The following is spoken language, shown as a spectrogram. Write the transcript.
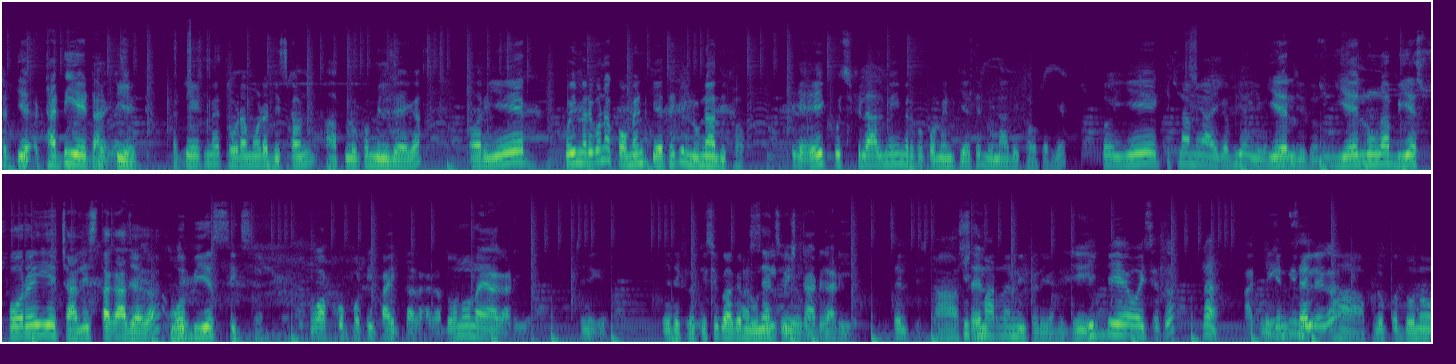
Thirty eight thirty eight thirty eight में थोड़ा मोड़ा डिस्काउंट आप लोग को मिल जाएगा। और ये कोई मेरे को ना कमेंट किए थे कि लूना दिखाओ। ठीक है एक कुछ फ़िलहाल में ही मेरे को कमेंट किए थे लूना दिखाओ करके। तो ये कितना में आएगा भैया? ये ये ये लूना बी एस फोर है ये चालीस तक आ जाएगा वो बी एस सिक्स है। वो आपको फोर्टी फाइव तक आएगा दोनों नया गाड़ी है। ठीक है। ये देख लो किसी को अगर लूना सेल्फ चाहिए स्टार्ट गाड़ी है। सेल्फ हाँ सेल्फ मारना नहीं पड़ेगा। किक भी है वैसे तो ना? हाँ, लेकिन सेल्फ हाँ आप लोग को दोनों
